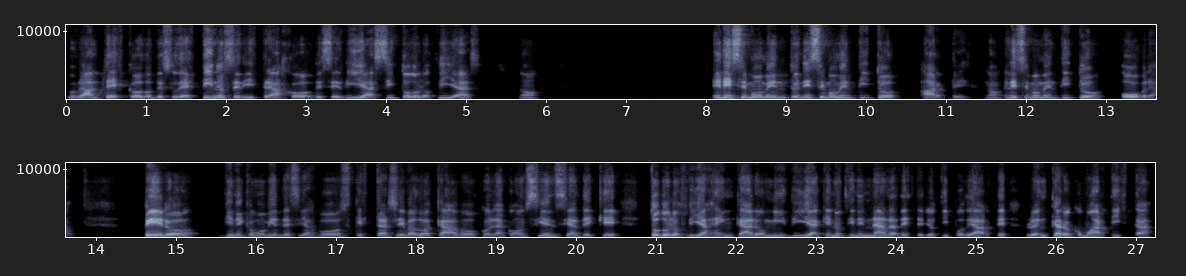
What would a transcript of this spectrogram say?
Dantesco, donde su destino se distrajo de ese día así todos los días, ¿no? En ese momento, en ese momentito, arte, en ese momentito, obra. Pero tiene, como bien decías vos, que estar llevado a cabo con la conciencia de que todos los días encaro mi día que no tiene nada de estereotipo de arte, lo encaro como artista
